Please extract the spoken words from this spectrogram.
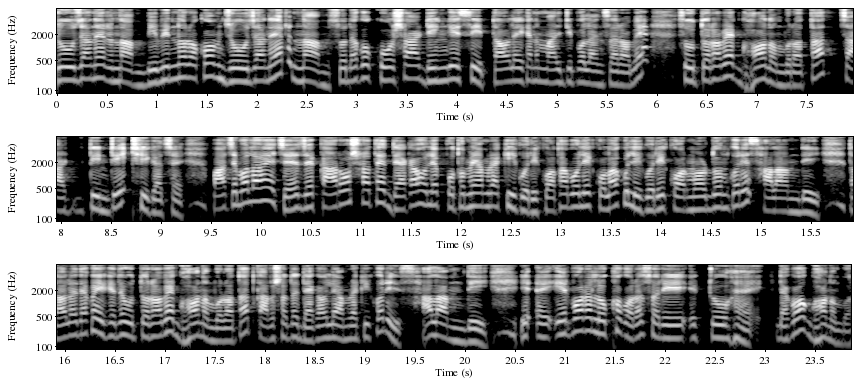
যৌজানের নাম, বিভিন্ন রকম যৌজানের নাম। সো দেখো, কোষা, ডিঙ্গে সিপ তাহলে এখানে মাল্টিপল অ্যান্সার হবে। সো উত্তর হবে ঘ নম্বর, অর্থাৎ চার, তিনটি ঠিক আছে। পাঁচে বলা হয়েছে যে, কারোর সাথে দেখা হলে প্রথমে আমরা কি করি? কথা বলি, কোলাকুলি করি কর্মর্দন করি, সালাম দিই। তাহলে দেখো, এক্ষেত্রে উত্তর হবে ঘ নম্বর, অর্থাৎ কারোর সাথে দেখা হলে আমরা কি করি? সালাম দিই। এরপরে লক্ষ্য করো সরি একটু হ্যাঁ দেখো, ঘ নম্বর।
